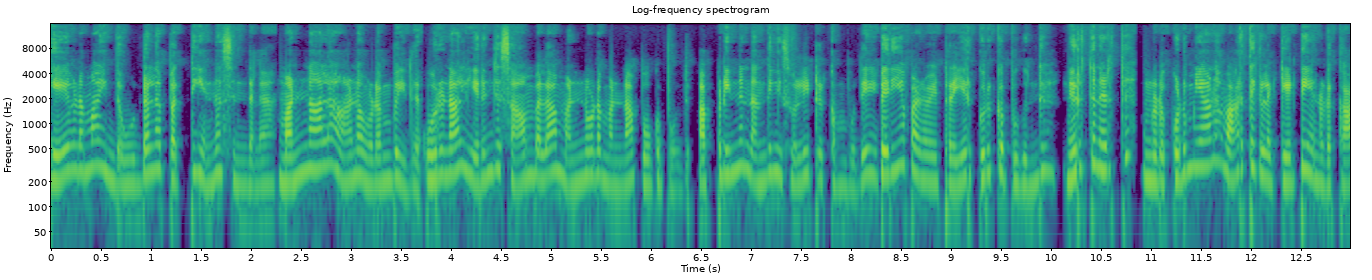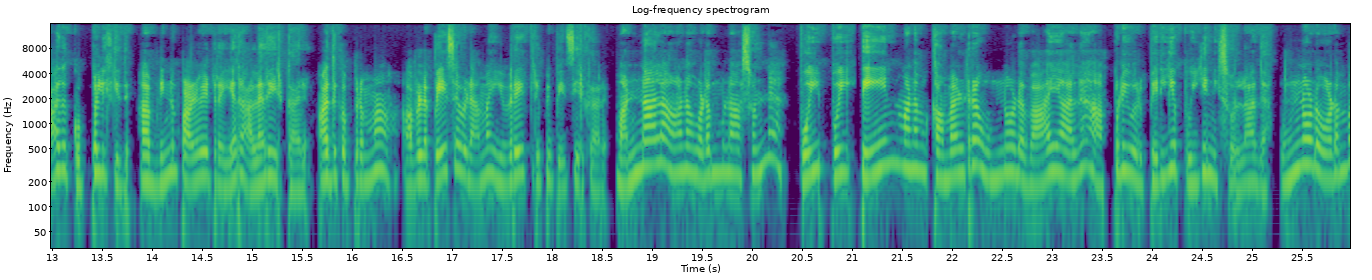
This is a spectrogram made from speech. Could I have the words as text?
கேவலமா இந்த உடலை பத்தி என்ன சிந்தனை? மண்ணால ஆன உடம்பு இது. ஒரு நாள் எரிஞ்ச சாம்பலா மண்ணோட மண்ணா போக போகுது. அப்படின்னு நந்தினி சொல்லிட்டு இருக்கும் போதே பெரிய பழவேற்றையர் குறுக்க புகுந்து நிறுத்து நிறுத்து உன்னோட கொடுமையான வார்த்தைகளை கேட்டு என்னோட காது கொப்பளிக்குது அப்படின்னு பழவேற்றையர் அலறி இருக்காரு அதுக்கப்புறமா அவளை பேச விடாம இவரே திருப்பி பேசியிருக்காரு. மண்ணால ஆன உடம்பு நான் சொன்னேன் பொய் பொய் தேன் மனம் கமழ்ற உன்னோட வாயால அப்படி ஒரு பெரிய பொய்ய நீ சொல்லாத. உன்னோட உடம்ப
